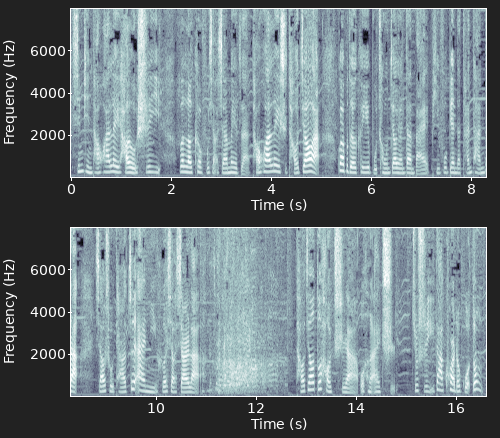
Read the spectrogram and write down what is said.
新品桃花泪好有诗意。问了客服小仙妹子，桃花泪是桃胶啊，怪不得可以补充胶原蛋白，皮肤变得弹弹的。小薯条最爱你和小仙儿了。桃胶多好吃啊，我很爱吃。就是一大块的果冻。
